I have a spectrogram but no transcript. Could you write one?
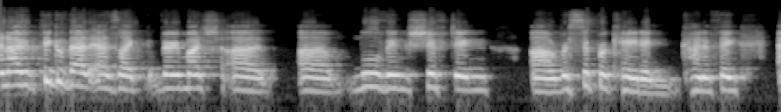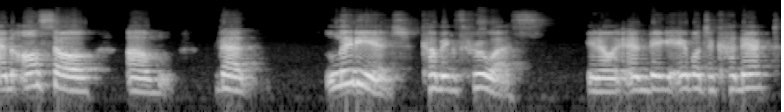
and I think of that as like very much uh, uh, moving, shifting, uh, reciprocating kind of thing, and also um, that lineage coming through us, you know, and being able to connect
